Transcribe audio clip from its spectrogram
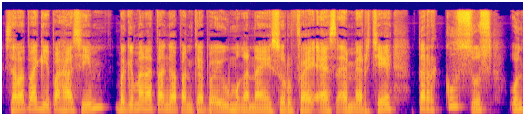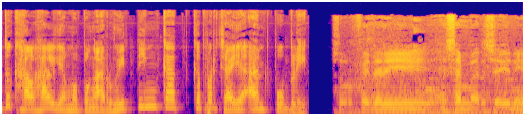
Selamat pagi Pak Hashim, bagaimana tanggapan KPU mengenai survei SMRC terkhusus untuk hal-hal yang mempengaruhi tingkat kepercayaan publik? Survei dari SMRC ini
